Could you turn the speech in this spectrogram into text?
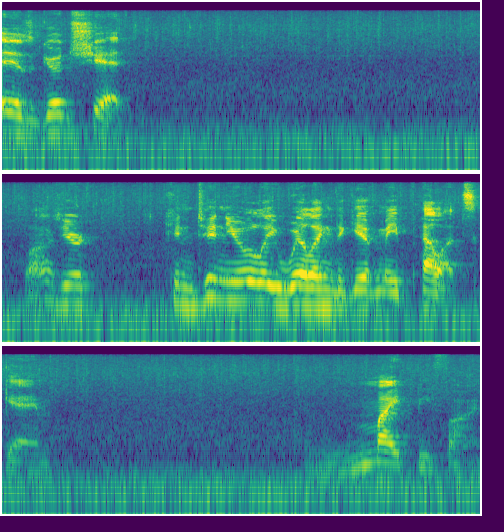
is good shit. As long as you're continually willing to give me pellets, game. Might be fine.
